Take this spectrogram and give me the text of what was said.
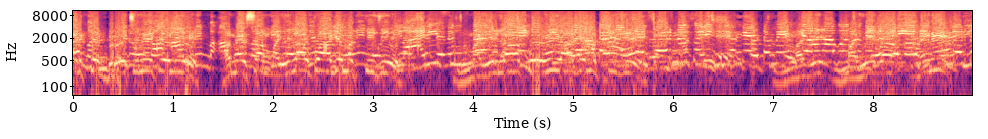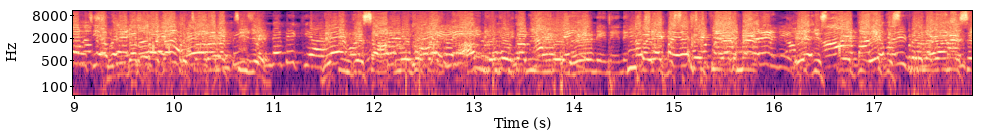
एड के बेचने के लिए हमेशा महिला को आगे मत कीजिए। महिला को ही आगे मत कीजिए। महिला सुंदरता का प्रचार अलग चीज़ है। लेकिन जैसा आप लोगों का आप लोगों का भी विरोध है कि एक स्प्रे की एड में एक स्प्रे की एक स्प्रे लगाने से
